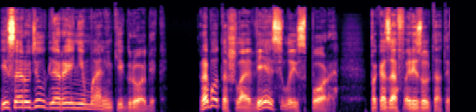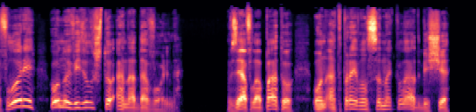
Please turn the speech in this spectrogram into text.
и соорудил для Рейни маленький гробик. Работа шла весело и споро. Показав результаты Флоре, он увидел, что она довольна. Взяв лопату, он отправился на кладбище,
